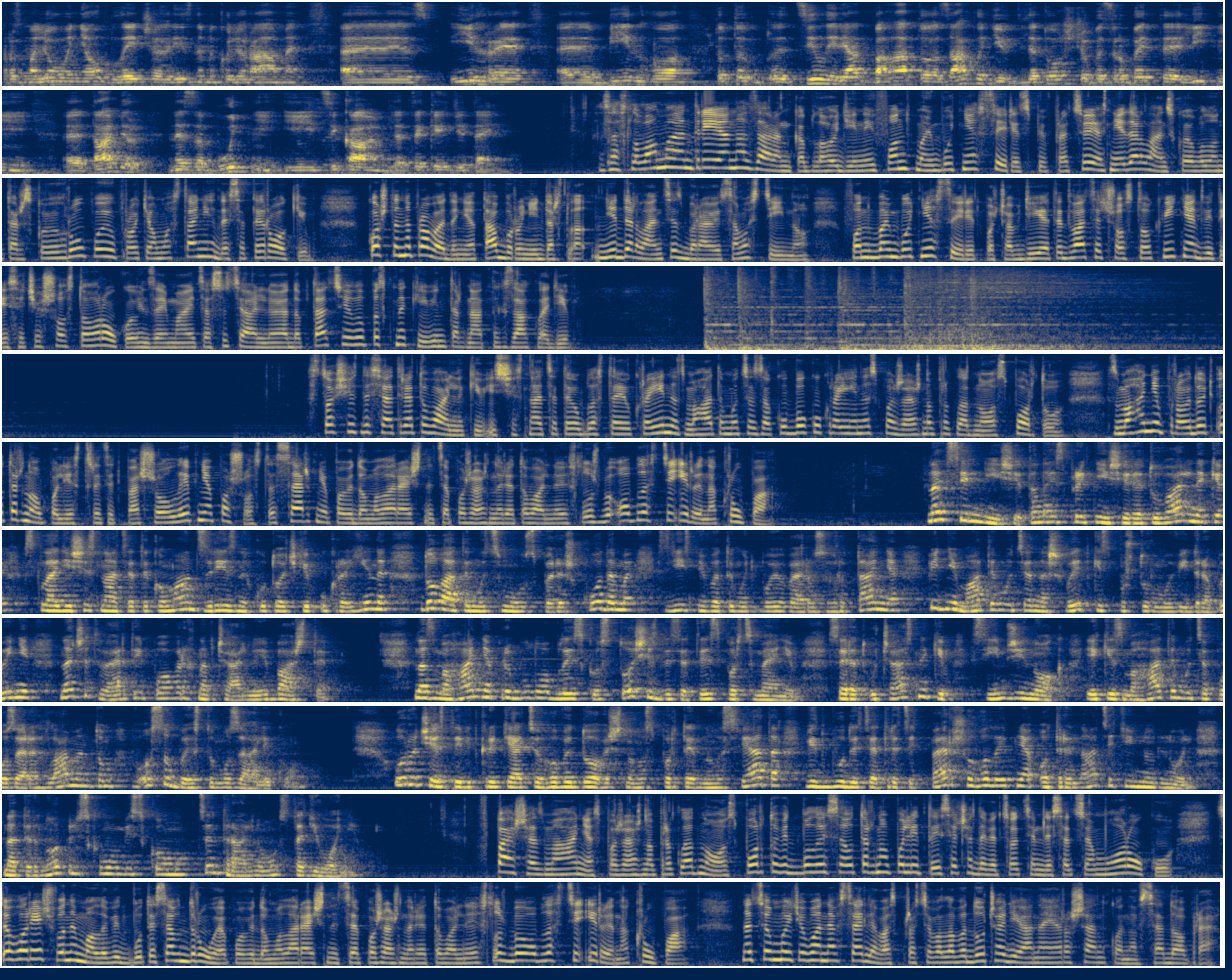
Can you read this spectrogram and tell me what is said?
розмальовування обличчя різними кольорами, ігри, бінго. Тобто цілий ряд багато заходів для того, щоб зробити літній табір незабутній і цікавим для таких дітей. За словами Андрія Назаренка, благодійний фонд Майбутнє Сиріт співпрацює з нідерландською волонтерською групою протягом останніх 10 років. Кошти на проведення табору нідерландці збирають самостійно. Фонд Майбутнє Сиріт почав діяти 26 квітня 2006 року. Він займається соціальною адаптацією випускників інтернатних закладів. 160 рятувальників із 16 областей України змагатимуться за Кубок України з пожежно-прикладного спорту. Змагання пройдуть у Тернополі з 31 липня по 6 серпня, повідомила речниця пожежно-рятувальної служби області Ірина Крупа. Найсильніші та найспритніші рятувальники в складі 16 команд з різних куточків України долатимуть смугу з перешкодами, здійснюватимуть бойове розгортання, підніматимуться на швидкість по штурмовій драбині на четвертий поверх навчальної башти. На змагання прибуло близько 160 спортсменів. Серед учасників сім жінок, які змагатимуться поза регламентом в особистому заліку. Урочисте відкриття цього видовищного спортивного свята відбудеться 31 липня о 13.00 на Тернопільському міському центральному стадіоні. Вперше змагання з пожежно-прикладного спорту відбулися у Тернополі 1977 року. Цьогоріч вони мали відбутися вдруге, повідомила речниця пожежно-рятувальної служби області Ірина Крупа. На цьому мить у мене все для вас працювала ведуча Діана Ярошенко. На все добре.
